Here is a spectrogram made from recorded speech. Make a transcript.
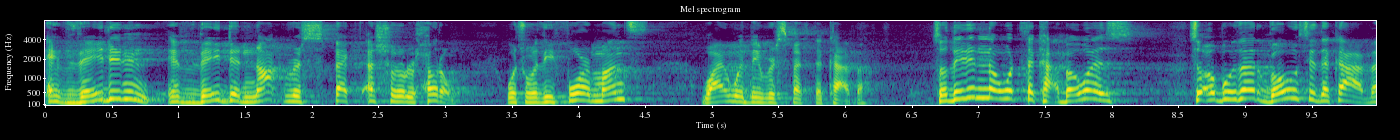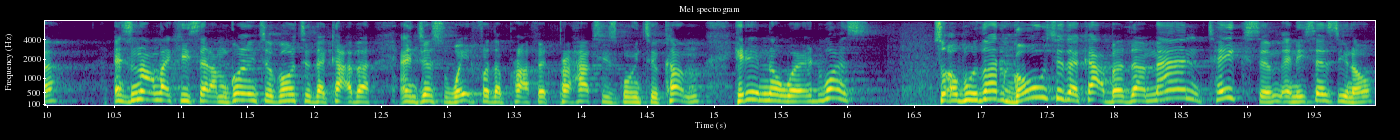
if they didn't, if they did not respect Ashur al-Hurum, which were the four months, why would they respect the Kaaba? So they didn't know what the Kaaba was. So Abu Dhar goes to the Kaaba. It's not like he said, I'm going to go to the Kaaba and just wait for the Prophet. Perhaps he's going to come. He didn't know where it was. So Abu Dhar goes to the Kaaba. The man takes him and he says, you know,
